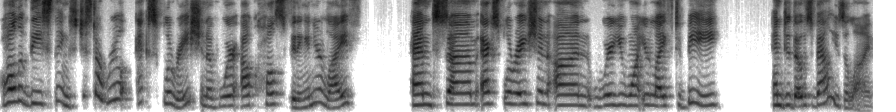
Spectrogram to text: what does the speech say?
All of these things, just a real exploration of where alcohol's fitting in your life and some exploration on where you want your life to be and do those values align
